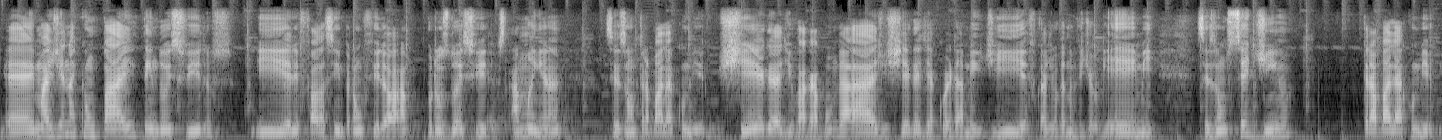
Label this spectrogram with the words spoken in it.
é, imagina que um pai tem dois filhos e ele fala assim para um filho, para os dois filhos, amanhã vocês vão trabalhar comigo. Chega de vagabundagem, chega de acordar meio-dia, ficar jogando videogame. Vocês vão cedinho trabalhar comigo.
